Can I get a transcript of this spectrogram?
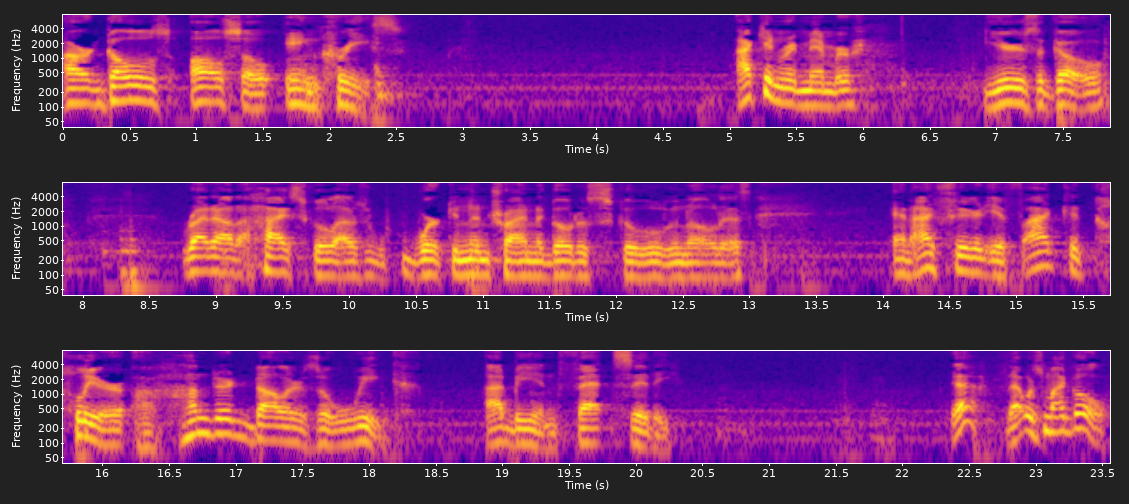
our goals also increase. I can remember years ago right out of high school, I was working and trying to go to school and all this. And I figured if I could clear a hundred dollars a week, I'd be in Fat City. Yeah, that was my goal.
